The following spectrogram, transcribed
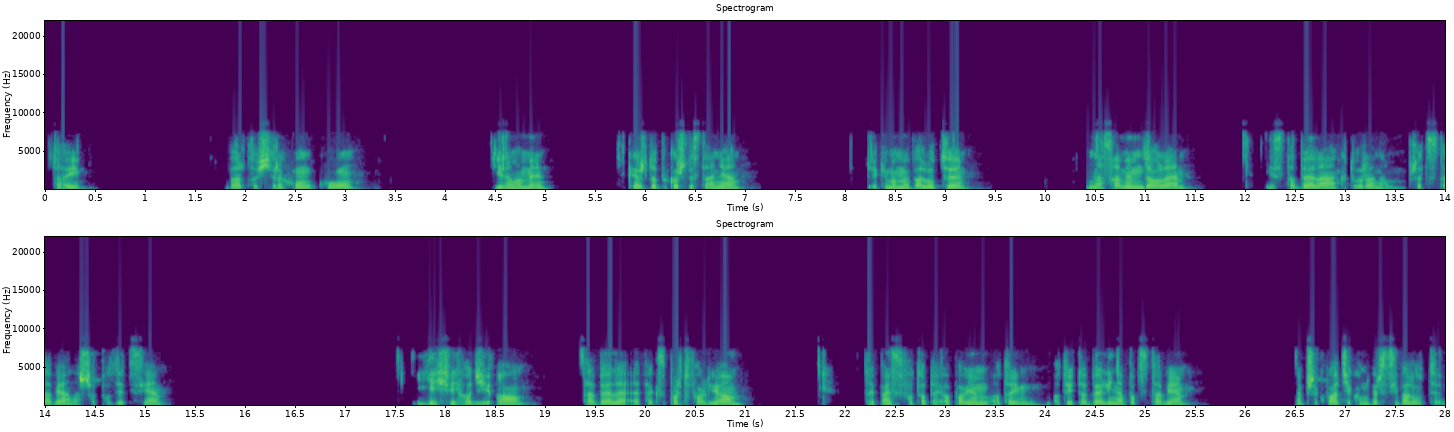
tutaj wartość rachunku, ile mamy cash do wykorzystania, jakie mamy waluty. Na samym dole jest tabela, która nam przedstawia nasze pozycje. Jeśli chodzi o tabelę FX Portfolio, tutaj Państwu tutaj opowiem o tej, o tej tabeli na podstawie na przykładzie konwersji waluty.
